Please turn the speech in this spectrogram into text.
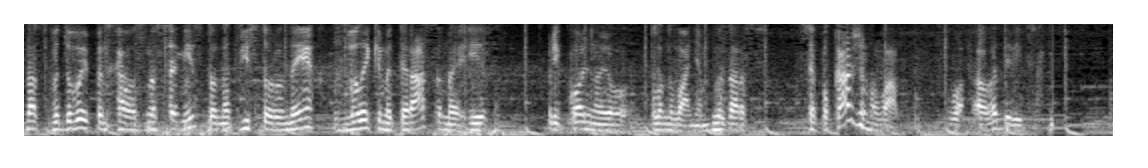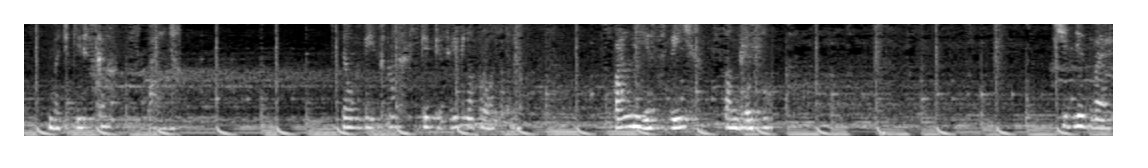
У нас видовий пентхаус на все місто на дві сторони з великими терасами і з прикольною плануванням. Ми зараз все покажемо вам. От, але дивіться. Батьківська спальня. Все у вікнах, скільки світла простору. В спальні є свій санвузол. Вхідні двері,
